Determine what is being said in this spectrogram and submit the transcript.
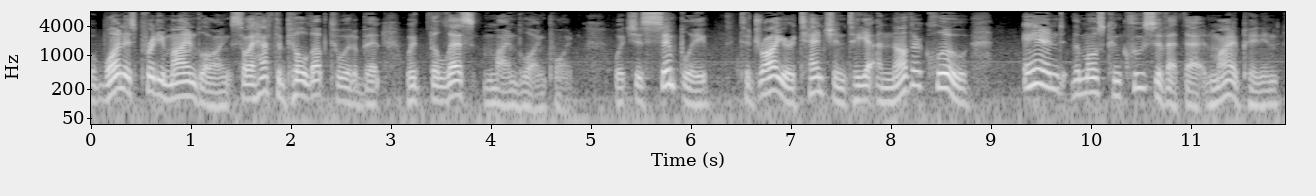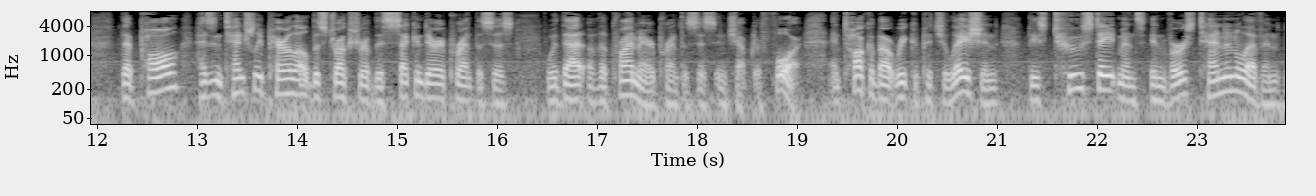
One is pretty mind blowing, so I have to build up to it a bit with the less mind blowing point, which is simply to draw your attention to yet another clue, and the most conclusive at that, in my opinion, that Paul has intentionally paralleled the structure of this secondary parenthesis with that of the primary parenthesis in chapter 4. And talk about recapitulation, these two statements in verse 10 and 11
